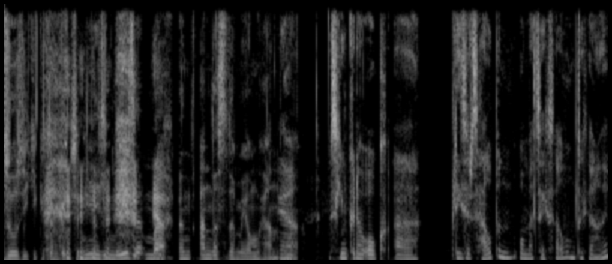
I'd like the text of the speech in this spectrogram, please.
zo zie ik het een beetje. Niet in genezen, maar een anders ermee omgaan. Ja. Misschien kunnen we ook uh, pleasers helpen om met zichzelf om te gaan. Hè?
